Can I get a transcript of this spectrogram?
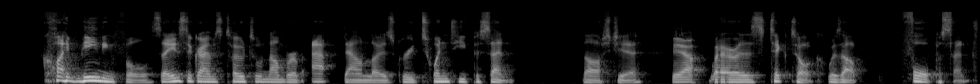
quite meaningful. So Instagram's total number of app downloads grew 20% last year, Yeah. whereas TikTok was up 4%.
